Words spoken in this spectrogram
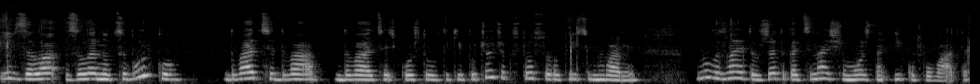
і взяла зелену цибульку. 22,20 коштував такий пучочок 148 грамів. Ну, ви знаєте, вже така ціна, що можна і купувати.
